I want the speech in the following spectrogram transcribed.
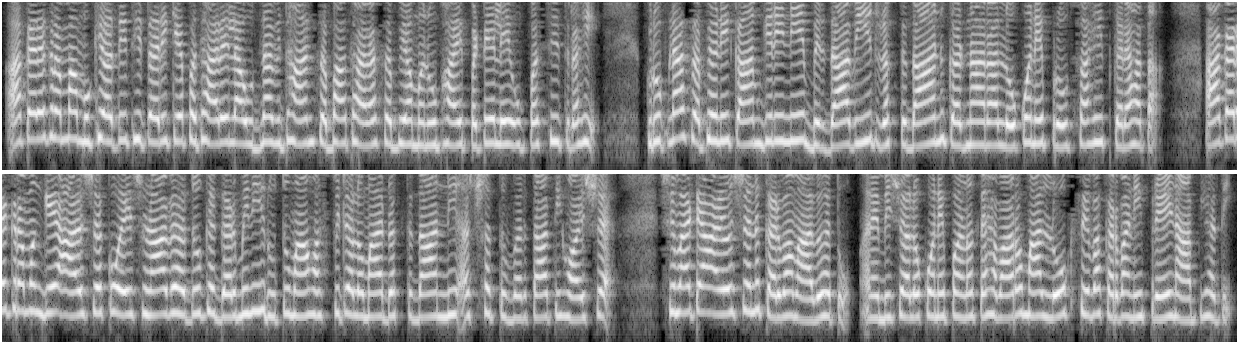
આ કાર્યક્રમમાં મુખ્ય અતિથિ તરીકે પધારેલા ઉધના વિધાનસભા ધારાસભ્ય મનુભાઈ પટેલે ઉપસ્થિત રહી. ગ્રુપના સભ્યોની કામગીરીને બિરદાવી રક્તદાન કરનારા લોકોને પ્રોત્સાહિત કર્યા હતા. આ કાર્યક્રમ અંગે આયોજકોએ જણાવ્યું હતું કે ગરમીની ઋતુમાં હોસ્પિટલોમાં રક્તદાનની અછત વર્તાતી હોય છે. જે માટે આયોજન કરવામાં આવ્યું હતું અને બીજા લોકોને પણ તહેવારોમાં લોકસેવા કરવાની પ્રેરણા આપી હતી.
